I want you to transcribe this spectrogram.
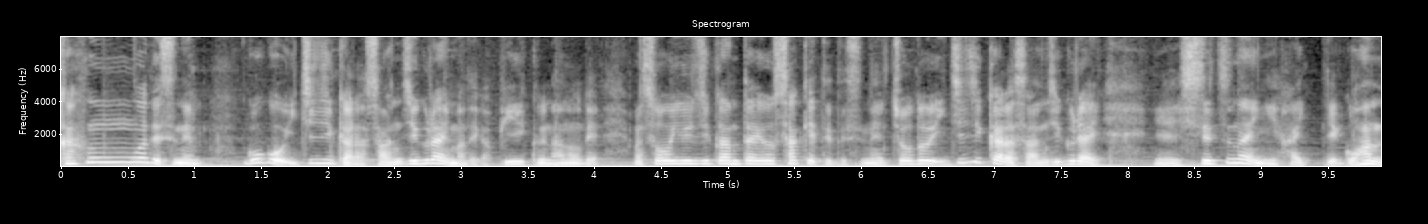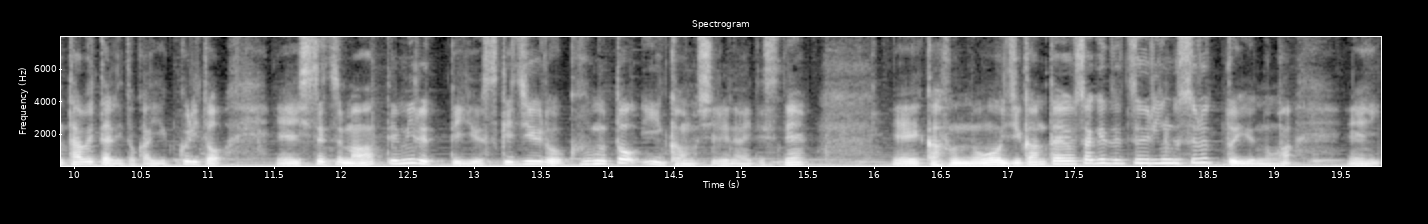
花粉はですね午後1時から3時ぐらいまでがピークなので、まあ、そういう時間帯を避けてですねちょうど1時から3時ぐらい、えー、施設内に入ってご飯食べたりとかゆっくりと、えー、施設回ってみるっていうスケジュールを組むといいかもしれないですね。え、花粉の多い時間帯を避けてツーリングするというのは、え、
